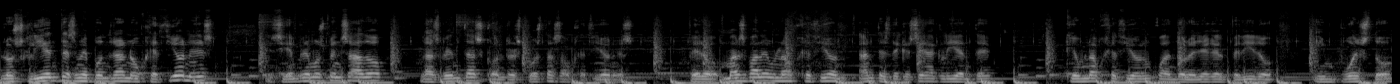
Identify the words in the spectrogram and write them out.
los clientes me pondrán objeciones y siempre hemos pensado las ventas con respuestas a objeciones. Pero más vale una objeción antes de que sea cliente que una objeción cuando le llegue el pedido impuesto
